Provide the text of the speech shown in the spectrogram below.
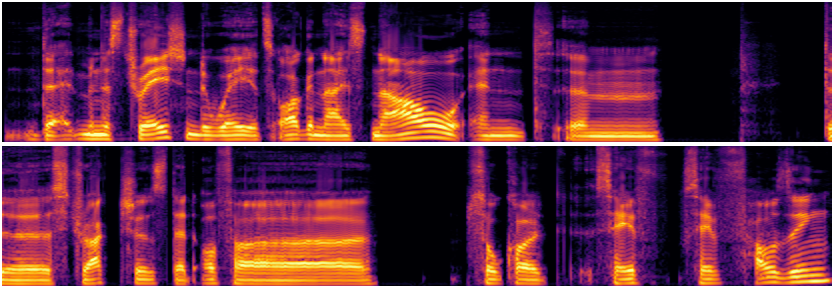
the administration the way it's organized now and um, the structures that offer so-called safe safe housing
